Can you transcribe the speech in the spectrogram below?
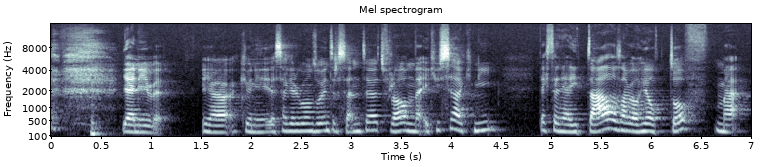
ja, nee, ja, ik weet niet, dat zag er gewoon zo interessant uit. Vooral omdat ik wist eigenlijk niet... Ik dacht dan, ja, die taal is dan wel heel tof, maar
